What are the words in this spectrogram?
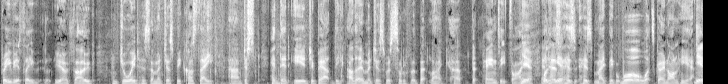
previously, you know, Vogue enjoyed his images because they um, just had that edge about the other images was sort of a bit like a bit pansy-fied. Yeah, and well, his, yeah. his, his made people, whoa, what's going on here? Yeah,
